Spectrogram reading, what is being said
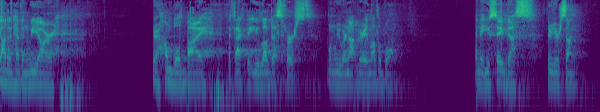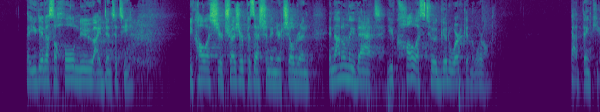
God in heaven, we are we're humbled by the fact that you loved us first when we were not very lovable, and that you saved us through your Son, that you gave us a whole new identity. You call us your treasure possession and your children. And not only that, you call us to a good work in the world. God, thank you.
